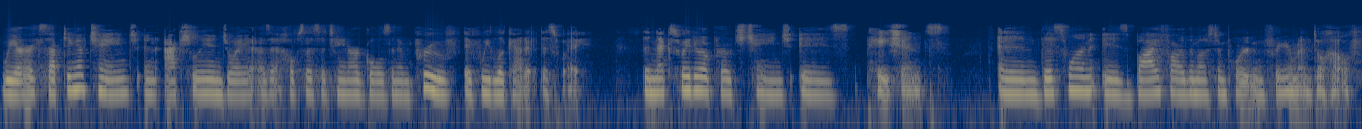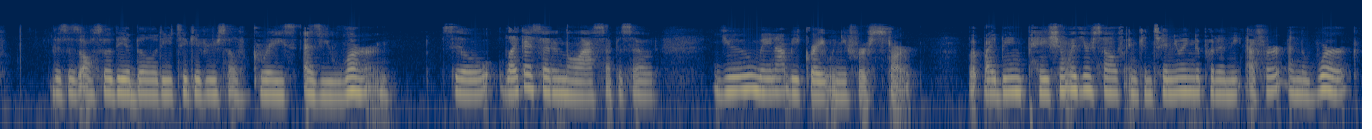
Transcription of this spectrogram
We are accepting of change and actually enjoy it as it helps us attain our goals and improve if we look at it this way. The next way to approach change is patience. And this one is by far the most important for your mental health. This is also the ability to give yourself grace as you learn. So, like I said in the last episode, you may not be great when you first start, but by being patient with yourself and continuing to put in the effort and the work,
